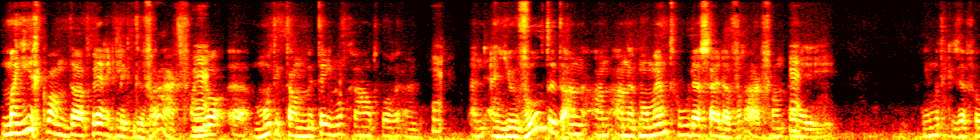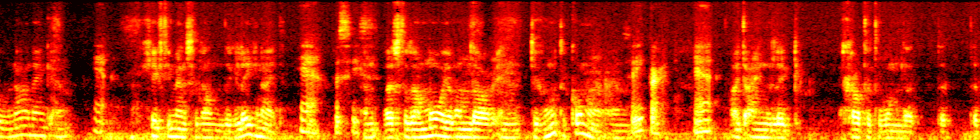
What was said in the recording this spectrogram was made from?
Maar hier kwam daadwerkelijk de vraag van, Ja. joh, eh, moet ik dan meteen opgehaald worden? En, Ja. En, en je voelt het aan, aan, aan het moment hoe dat zij dat vraagt van, Ja. hey, hier moet ik eens even over nadenken en Ja. geef die mensen dan de gelegenheid. Ja, precies. En was het dan mooier om daarin tegemoet te komen? En, Zeker. Ja, uiteindelijk gaat het erom dat, dat, dat,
